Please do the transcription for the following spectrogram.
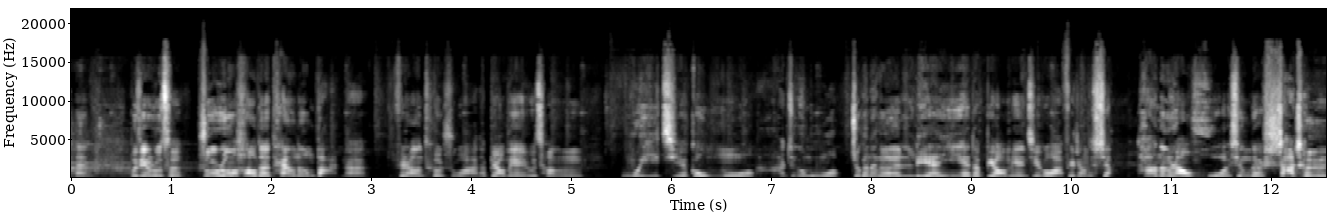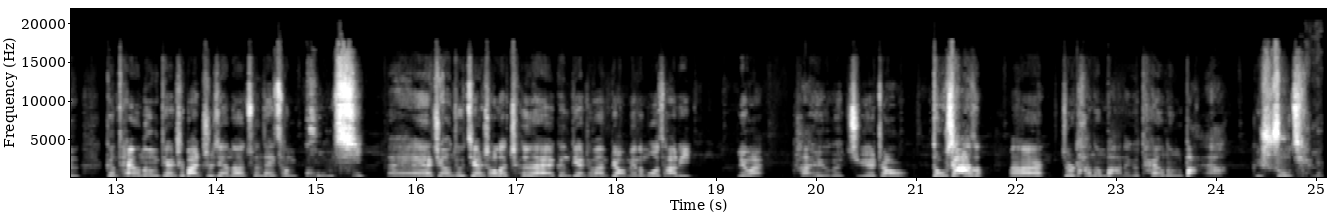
不仅如此，祝融号的太阳能板呢非常特殊啊，它表面有一层微结构膜啊，这个膜就跟那个莲叶的表面结构啊非常的像，它能让火星的沙尘跟太阳能电池板之间呢存在一层空气，哎，这样就减少了尘埃跟电池板表面的摩擦力。另外。它还有个绝招，抖沙子，哎，就是它能把那个太阳能板啊给竖起来，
